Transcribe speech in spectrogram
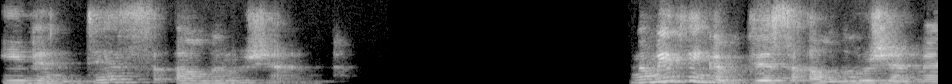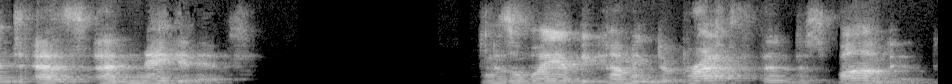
even disillusioned. Now we think of disillusionment as a negative, as a way of becoming depressed and despondent.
